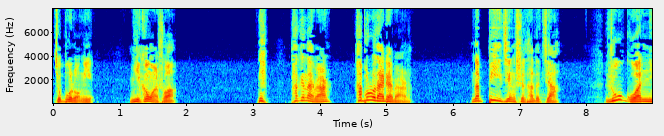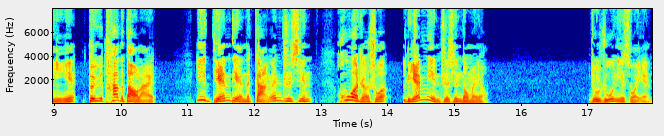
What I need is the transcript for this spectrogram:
就不容易，你跟我说。你他跟那边还不如在这边呢，那毕竟是他的家。如果你对于他的到来一点点的感恩之心，或者说怜悯之心都没有，就如你所言，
